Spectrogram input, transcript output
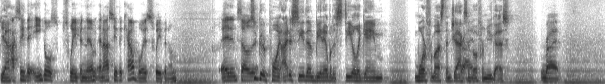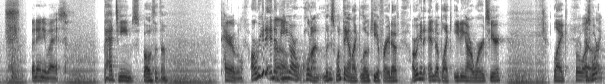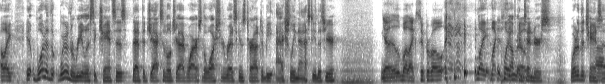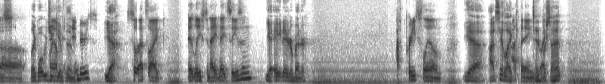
Yeah. I see the Eagles sweeping them, and I see the Cowboys sweeping them. And so That's a good point. I just see them being able to steal a game more from us than Jacksonville Right. from you guys. right. But anyways, Bad teams, both of them. terrible. Are we going to end up Oh. eating our? Hold on, Lucas. One thing I'm like low key afraid of. Are we going to end up like eating our words here? Like, For what, is like- like, it, what are the what are the realistic chances that the Jacksonville Jaguars or the Washington Redskins turn out to be actually nasty this year? Yeah, what like Super Bowl? Like like playoff Zero. contenders. What are the chances? Uh, like, what would you give them? Yeah, So that's like at least an eight and eight season. yeah, eight and eight or better. Pretty slim. Yeah, I'd say like ten percent,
